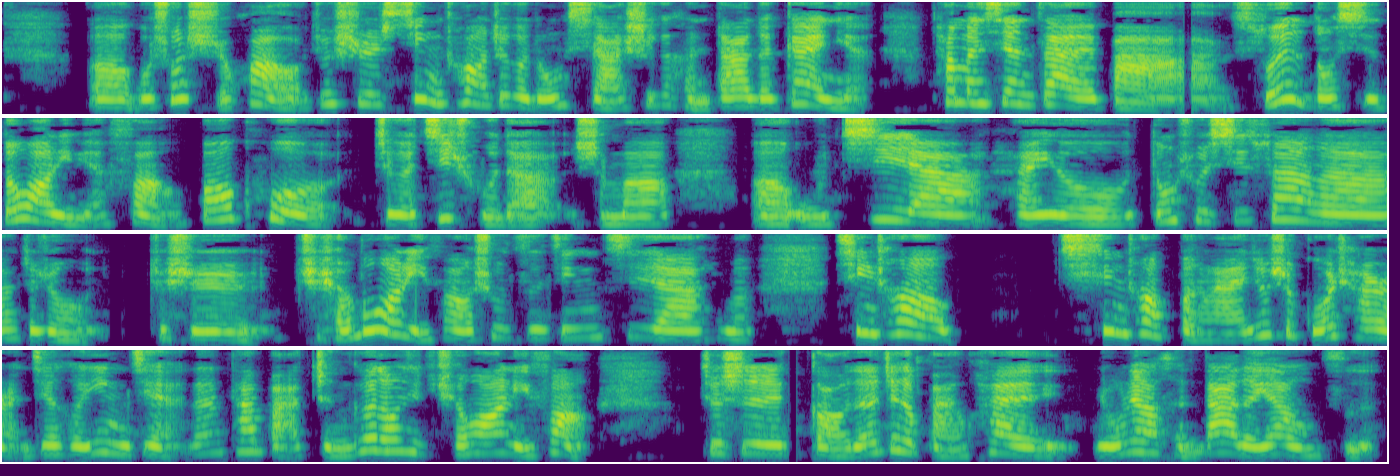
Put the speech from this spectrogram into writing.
呃，我说实话哦，就是信创这个东西啊，是一个很大的概念。他们现在把所有的东西都往里面放，包括这个基础的什么呃五 G 啊，还有东数西算啊这种，就是全部往里放。数字经济啊，什么信创，信创本来就是国产软件和硬件，但是他把整个东西全往里放，就是搞得这个板块容量很大的样子。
